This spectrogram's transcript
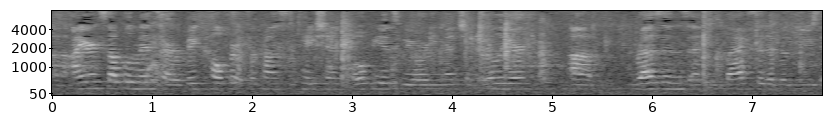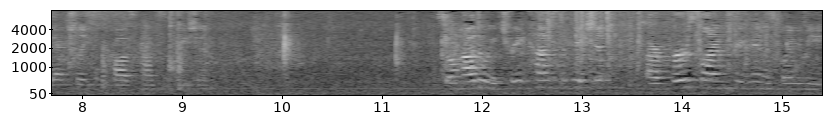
Uh, iron supplements are a big culprit for constipation. Opiates, we already mentioned earlier. Um, resins and laxative abuse actually can cause constipation. So how do we treat constipation? Our first line treatment is going to be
